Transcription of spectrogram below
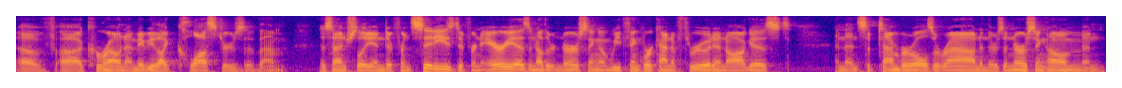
of uh, corona, maybe like clusters of them, essentially in different cities, different areas, and other nursing. And we think we're kind of through it in August. And then September rolls around, and there's a nursing home in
